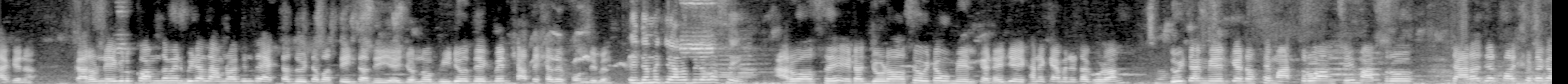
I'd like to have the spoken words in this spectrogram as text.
থাকে না। কারণ এগুলো কম দামের বিড়াল আমরা কিন্তু একটা দুইটা বা তিনটা দিই। এই জন্য ভিডিও দেখবেন সাথে সাথে ফোন দিবেন। এই দামে কি আরও বিড়াল আছে? আরও আছে এটা জোড়া আছে ওইটাও মেল ক্যাট এই যে এখানে ক্যামেরাটা ঘোরান আচ্ছা। দুইটা মেল ক্যাট আছে মাত্র আনছি মাত্র চার হাজার পাঁচশো টাকা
